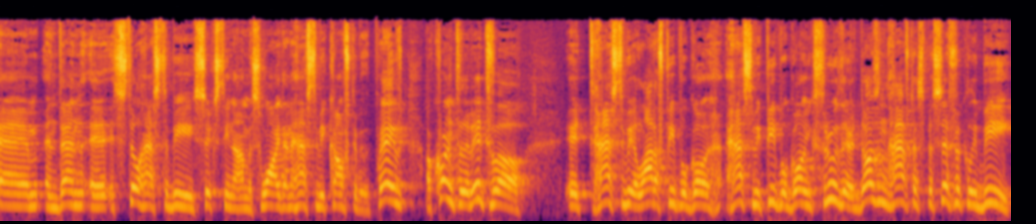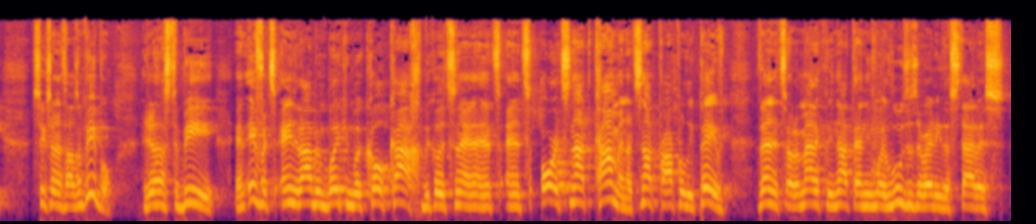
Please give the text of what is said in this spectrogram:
um, and then uh, it still has to be 16 amas wide and it has to be comfortably paved. According to the Ritva, it has to be a lot of people go, has to be people going through there. It doesn't have to specifically be 600,000 people. It just has to be, and if it's ein rabin boikim kol kach, because it's and it's and it's or it's not common, it's not properly paved, then it's automatically not anymore. It loses already the status,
